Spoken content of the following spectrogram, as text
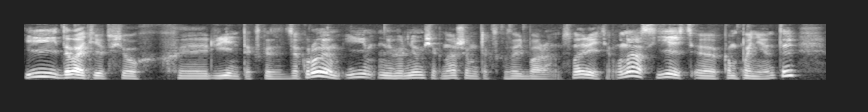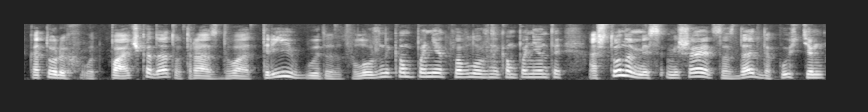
И давайте это все хрень, так сказать, закроем и вернемся к нашим, так сказать, баранам. Смотрите, у нас есть э, компоненты, которых вот пачка, да, тут раз, два, три, вот этот вложенный компонент во вложенные компоненты. А что нам мешает создать, допустим,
